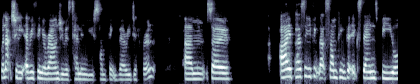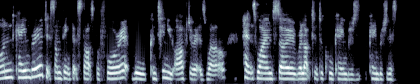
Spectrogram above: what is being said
when actually everything around you is telling you something very different. Um, so I personally think that's something that extends beyond Cambridge. It's something that starts before it, will continue after it as well. Hence why I'm so reluctant to call Cambridge Cambridge this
